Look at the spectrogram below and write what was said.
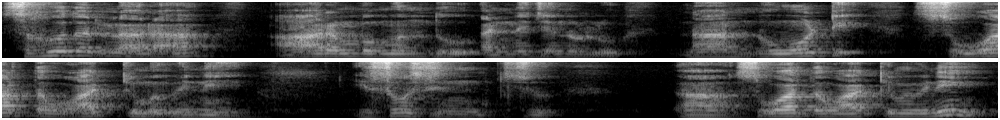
సహోదరులారా ఆరంభమందు అన్ని జనులు నా నోటి సువార్త వాక్యము విని విశ్వసించు సువార్త వాక్యం విని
